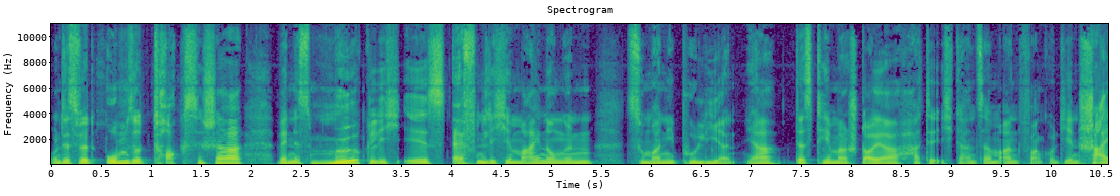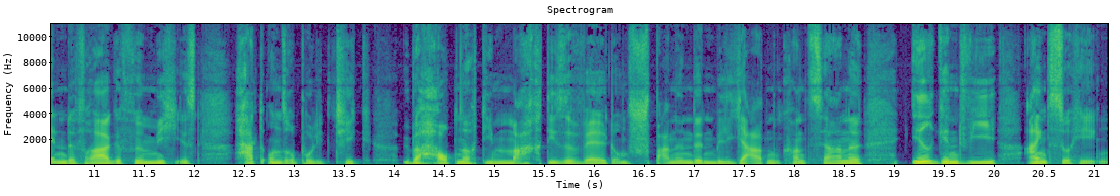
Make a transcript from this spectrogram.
Und es wird umso toxischer, wenn es möglich ist, öffentliche Meinungen zu manipulieren. Ja, das Thema Steuer hatte ich ganz am Anfang. Und die entscheidende Frage für mich ist, hat unsere Politik überhaupt noch die Macht, diese weltumspannenden Milliardenkonzerne irgendwie einzuhegen?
